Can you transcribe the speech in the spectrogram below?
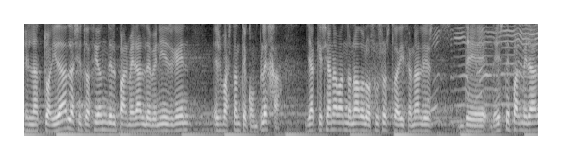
En la actualidad la situación del palmeral de Benisgen es bastante compleja, ya que se han abandonado los usos tradicionales de, de este palmeral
